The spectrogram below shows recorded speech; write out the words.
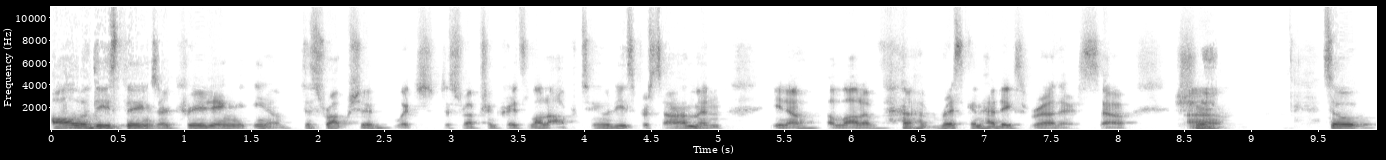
all of these things are creating you know disruption which disruption creates a lot of opportunities for some and you know a lot of risk and headaches for others so sure. Uh, so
